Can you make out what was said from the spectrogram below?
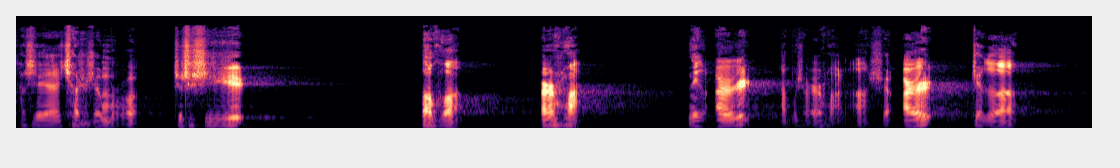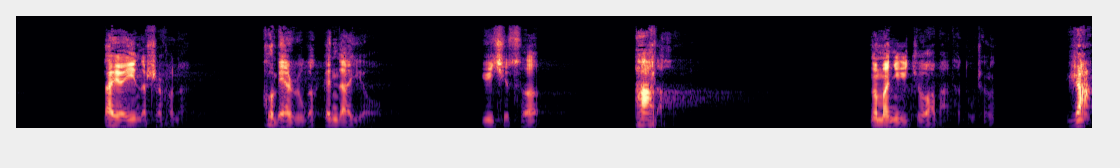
它是翘舌声母，这是是，包括儿化那个儿，它不是儿化了啊，是儿这个单元音的时候呢，后面如果跟的有语气词“啊”的，那么你就要把它读成 “ra”。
